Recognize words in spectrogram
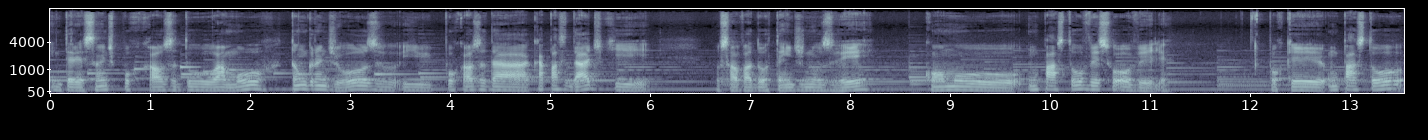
interessante por causa do amor tão grandioso e por causa da capacidade que o Salvador tem de nos ver como um pastor vê sua ovelha. Porque um pastor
